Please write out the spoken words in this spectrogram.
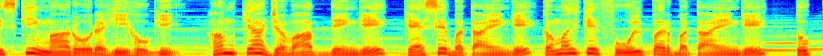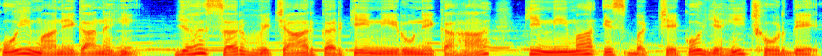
इसकी माँ रो रही होगी। हम क्या जवाब देंगे? कैसे बताएँगे? कमल के फूल पर बताएँगे तो कोई मानेगा नहीं। यह सर्व विचार करके नीरू ने कहा कि नीमा इस बच्चे को यहीं छोड़ दे।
